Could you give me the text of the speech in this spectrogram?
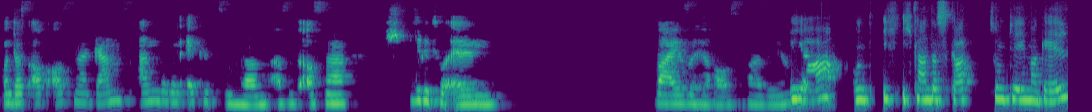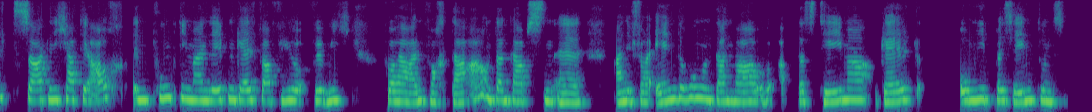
und das auch aus einer ganz anderen Ecke zu hören, also aus einer spirituellen Weise heraus quasi. Ja, und ich, ich kann das gerade zum Thema Geld sagen. Ich hatte auch einen Punkt in meinem Leben, Geld war für, für mich vorher einfach da und dann gab es äh, eine Veränderung und dann war das Thema Geld omnipräsent und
